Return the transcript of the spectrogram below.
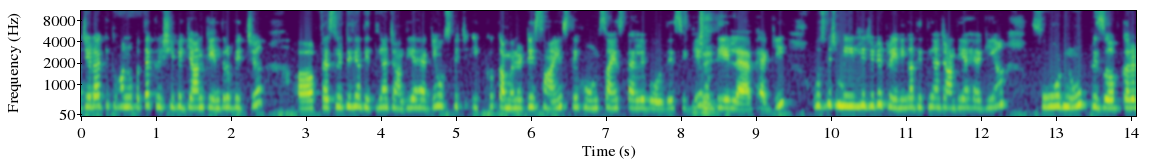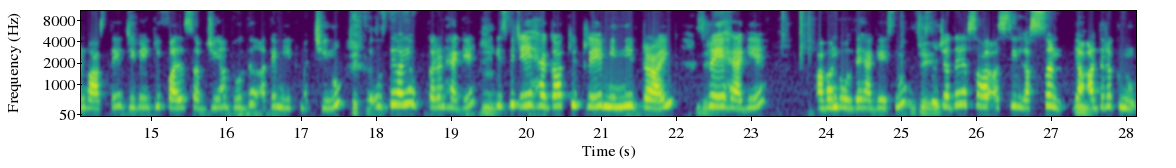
ਜਿਹੜਾ ਕਿ ਤੁਹਾਨੂੰ ਪਤਾ ਕ੍ਰਿਸ਼ੀ ਵਿਗਿਆਨ ਕੇਂਦਰ ਵਿੱਚ ਫੈਸਿਲਿਟੀਆਂ ਦਿੱਤੀਆਂ ਜਾਂਦੀਆਂ ਹੈਗੀਆਂ ਉਸ ਵਿੱਚ ਇੱਕ ਕਮਿਊਨਿਟੀ ਸਾਇੰਸ ਤੇ ਹੋਮ ਸਾਇੰਸ ਪਹਿਲੇ ਬੋਲਦੇ ਸੀਗੇ। ਉਹਦੀ ਇਹ ਲੈਬ ਹੈਗੀ। ਉਸ ਵਿੱਚ ਮੇਨਲੀ ਜਿਹੜੇ ਟ੍ਰੇਨਿੰਗਾਂ ਦਿੱਤੀਆਂ ਜਾਂਦੀਆਂ ਹੈਗੀਆਂ ਫੂਡ ਨੂੰ ਪ੍ਰੀਜ਼ਰਵ ਕਰਨ ਵਾਸਤੇ ਜਿਵੇਂ ਕਿ ਫਲ ਸਬਜ਼ੀਆਂ ਦੁੱਧ ਅਤੇ ਮੀਟ ਮੱਛੀ ਨੂੰ। ਤੇ ਉਸ ਦੇ ਇਹ ਉਪਕਰਨ ਹੈਗੇ। ਇਸ ਵਿੱਚ ਇਹ ਹੈਗਾ ਕਿ ਟ੍ਰੇ ਮਿਨੀ ਡਰਾਇੰਗ ਟ੍ਰੇ ਹੈਗੀ ਹੈ ਅਵਨ ਬੋਲਦੇ ਹੈਗੇ ਇਸ ਨੂੰ। ਇਸ ਨੂੰ ਜਦੋਂ ਅਸਾਂ- ਲਸਣ ਜਾਂ। ਅਦਰਕ ਨੂੰ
